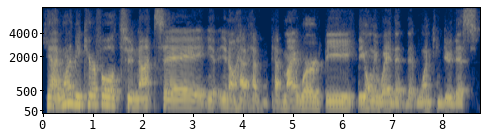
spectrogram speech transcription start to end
Yeah, I want to be careful to not say, you, you know, have, have, have my word be the only way that, that one can do this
